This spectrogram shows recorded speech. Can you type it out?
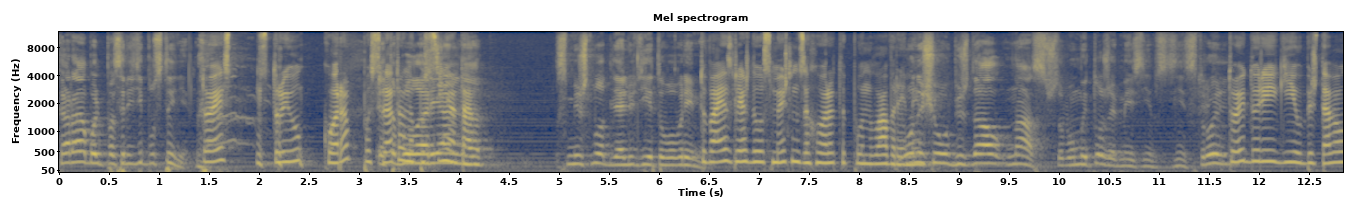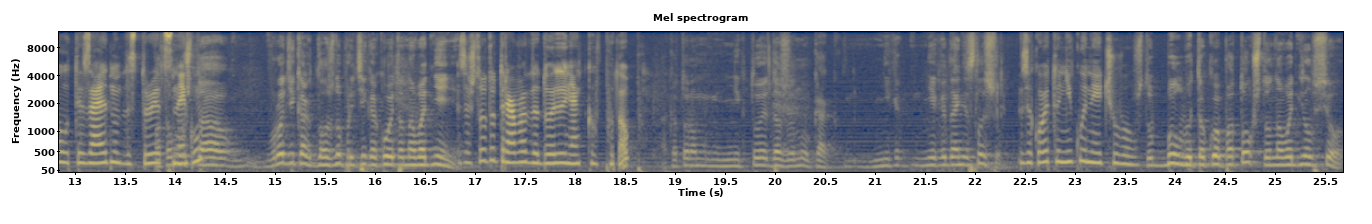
корабль посреди пустыни. Той е строил кораб по Это средата на было реально смешно для людей этого времени. Това изглеждало смешно за хората по това Он време. еще убеждал нас, чтобы мы тоже вместе с ним, с ним строили. Той дори ги убеждавал те заедно да строят с Потому него, что вроде как должно прийти какое-то наводнение, защото трябва да дойде някакъв потоп, о котором никто и даже, ну как, никогда не слышал. за който никой не е чувал. Чтобы был бы такой поток, что наводнил все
